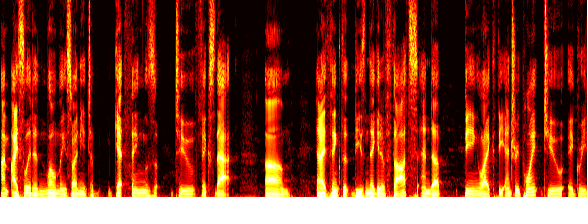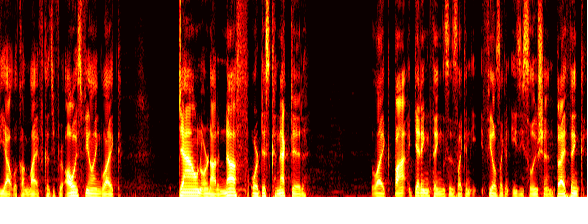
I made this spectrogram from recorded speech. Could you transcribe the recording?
I'm isolated and lonely. So I need to get things to fix that. Um, and I think that these negative thoughts end up being like the entry point to a greedy outlook on life. Because if you're always feeling like down or not enough or disconnected, like getting things is like an feels like an easy solution. But I think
